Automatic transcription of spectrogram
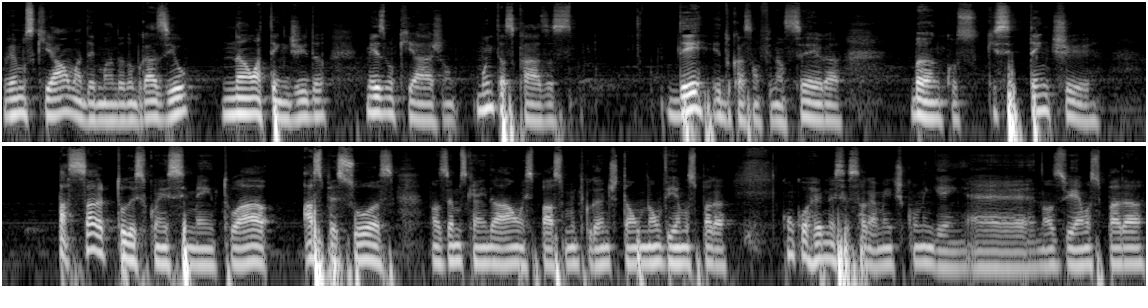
vemos que há uma demanda no Brasil não atendida, mesmo que hajam muitas casas de educação financeira, bancos, que se tente passar todo esse conhecimento a, as pessoas, nós vemos que ainda há um espaço muito grande, então não viemos para concorrer necessariamente com ninguém. É, nós viemos para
